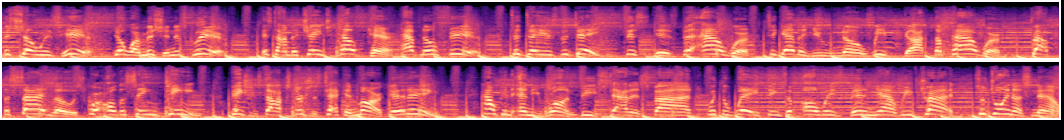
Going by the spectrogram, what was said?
The show is here. Yo, our mission is clear. It's time to change healthcare. Have no fear. Today is the day. This is the hour. Together, you know we've got the power. Drop the silos. We're all the same team. Patients, docs, nurses, tech, and marketing. How can anyone be satisfied with the way things have always been? Yeah, we've tried. So join us now.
